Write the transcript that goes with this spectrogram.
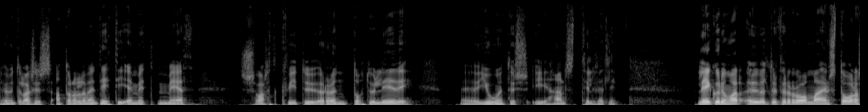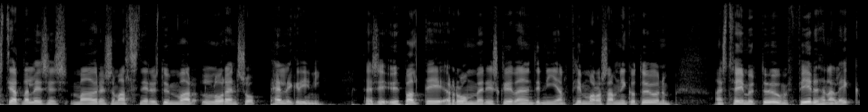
höfundurlagsins Antonello Venditti emitt með svartkvítu röndóttu liði Juventus í hans tilfelli. Leikurinn var auðveldur fyrir Róma en stóra stjarnaliðsins maðurinn sem allt snýrist um var Lorenzo Pellegrini Þessi uppaldi Rómeri skrifaði undir nýjan 5 ára samning á dögunum, hans tveimur dögum fyrir þennan leik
